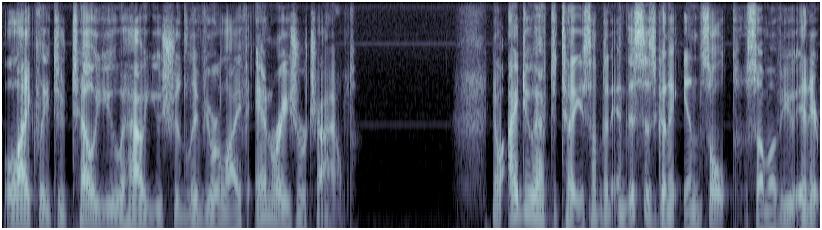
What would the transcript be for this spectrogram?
likely to tell you how you should live your life and raise your child. Now, I do have to tell you something, and this is going to insult some of you, and it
